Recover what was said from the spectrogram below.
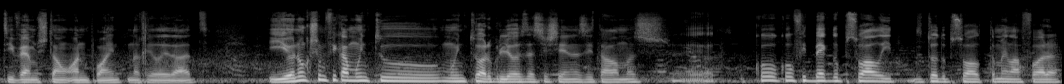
tivemos tão on point na realidade. E eu não costumo ficar muito, muito orgulhoso dessas cenas e tal, mas é, com, com, o feedback do pessoal e de todo o pessoal também lá fora,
